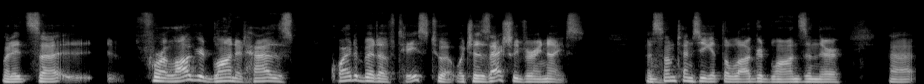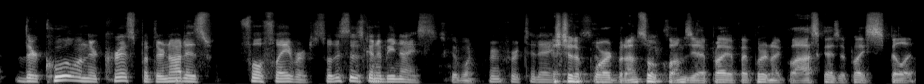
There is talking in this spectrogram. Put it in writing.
but it's uh, for a lagered blonde. It has quite a bit of taste to it, which is actually very nice. But hmm. sometimes you get the lagered blondes, and they're uh, they're cool and they're crisp, but they're not as full flavored. So this is going to be nice. It's a good one for, for today. I should have so. poured, but I'm so clumsy. I probably if I put it in a glass, guys, I'd probably spill it.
